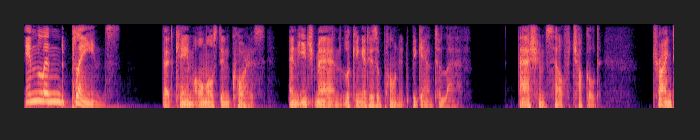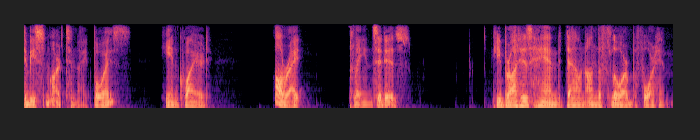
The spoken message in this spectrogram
Inland plains. That came almost in chorus, and each man, looking at his opponent, began to laugh. Ashe himself chuckled. Trying to be smart tonight, boys? he inquired. All right, plains it is. He brought his hand down on the floor before him,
